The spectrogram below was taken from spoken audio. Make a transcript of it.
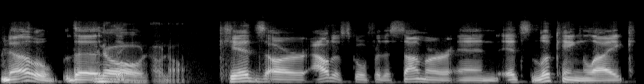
No, the the No, no, no. kids are out of school for the summer and it's looking like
